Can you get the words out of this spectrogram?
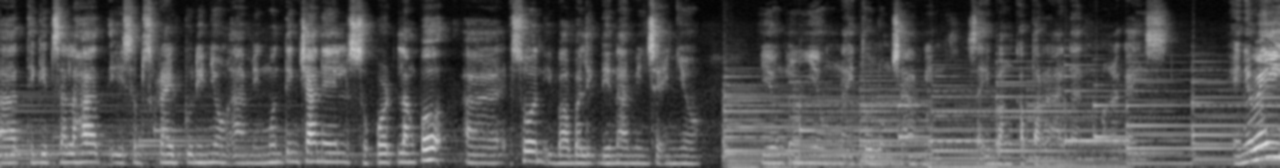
at higit sa lahat, i-subscribe po ninyo ang aming munting channel. Support lang po. Ah, soon, ibabalik din namin sa inyo yung inyong naitulong sa amin sa ibang kaparaanan mga guys. Anyway,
